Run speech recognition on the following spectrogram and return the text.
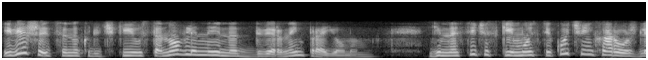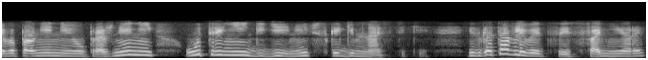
и вешается на крючки, установленные над дверным проемом. Гимнастический мостик очень хорош для выполнения упражнений утренней гигиенической гимнастики. Изготавливается из фанеры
